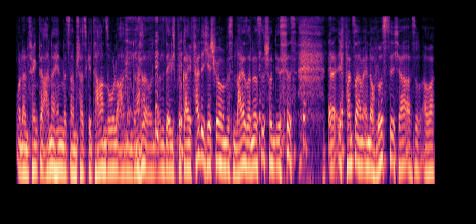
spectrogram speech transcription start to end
Und dann fängt der andere hin mit seinem scheiß Gitarrensolo an und dann, und dann denke ich, ich bin gar nicht fertig, ich spiele mal ein bisschen leiser. Und das ist schon dieses, äh, ich fand es am Ende auch lustig, ja, also, aber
